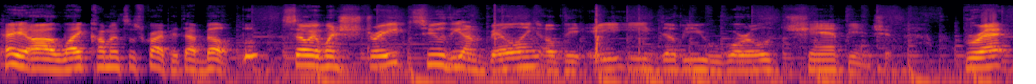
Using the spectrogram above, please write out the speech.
Hey, uh, like, comment, subscribe, hit that bell. Boop. So it went straight to the unveiling of the AEW World Championship. Bret,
